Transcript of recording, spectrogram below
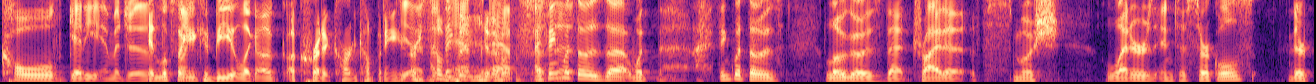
cold Getty images. It looks like, it could be like a, a credit card company Yeah, or it's something. SF, You know? that's I think it. with those uh, what I think with those logos that try to smush letters into circles, they're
